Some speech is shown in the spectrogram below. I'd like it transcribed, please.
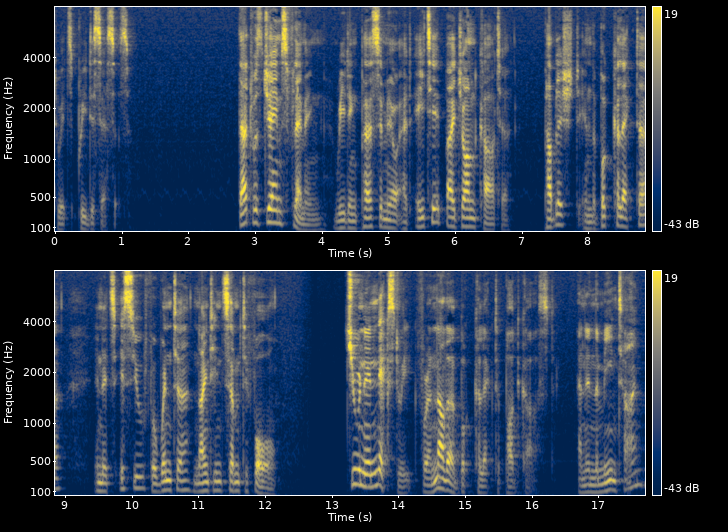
to its predecessors. That was James Fleming reading Percy Muir at 80 by John Carter, published in the Book Collector in its issue for winter 1974. Tune in next week for another Book Collector podcast, and in the meantime,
